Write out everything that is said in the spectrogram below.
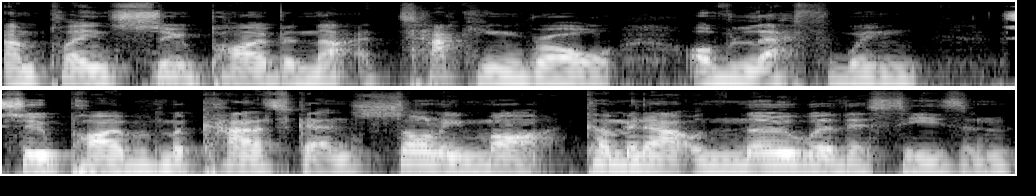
and playing superb in that attacking role of left wing. Superb with Mac Allister and Solly March coming out of nowhere this season,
